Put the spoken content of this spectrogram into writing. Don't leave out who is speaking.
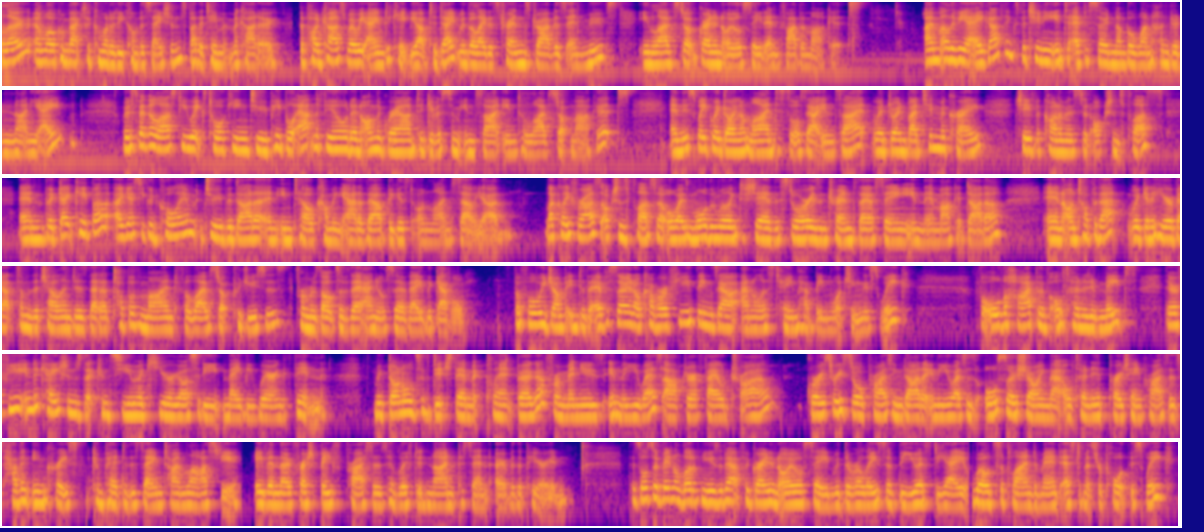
Speaker 1: Hello, and welcome back to Commodity Conversations by the team at Mecardo, the podcast where we aim to keep you up to date with the latest trends, drivers, and moves in livestock, grain and oilseed, and fibre markets. I'm Olivia Agar. Thanks for tuning into episode number 198. We've spent the last few weeks talking to people out in the field and on the ground to give us some insight into livestock markets. And this week we're going online to source our insight. We're joined by Tim McRae, Chief Economist at Auctions Plus, and the gatekeeper, I guess you could call him, to the data and intel coming out of our biggest online sale yard. Luckily for us, Auctions Plus are always more than willing to share the stories and trends they are seeing in their market data. And on top of that, we're going to hear about some of the challenges that are top of mind for livestock producers from results of their annual survey, the Gavel. Before we jump into the episode, I'll cover a few things our analyst team have been watching this week. For all the hype of alternative meats, there are few indications that consumer curiosity may be wearing thin. McDonald's have ditched their McPlant burger from menus in the US after a failed trial. Grocery store pricing data in the US is also showing that alternative protein prices haven't increased compared to the same time last year, even though fresh beef prices have lifted 9% over the period. There's also been a lot of news about for grain and oilseed with the release of the USDA World Supply and Demand Estimates report this week.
